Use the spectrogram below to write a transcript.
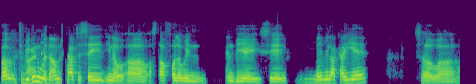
But to begin right. with, I'm just have to say, you know, uh, I start following NBA, say maybe like a year. So uh,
